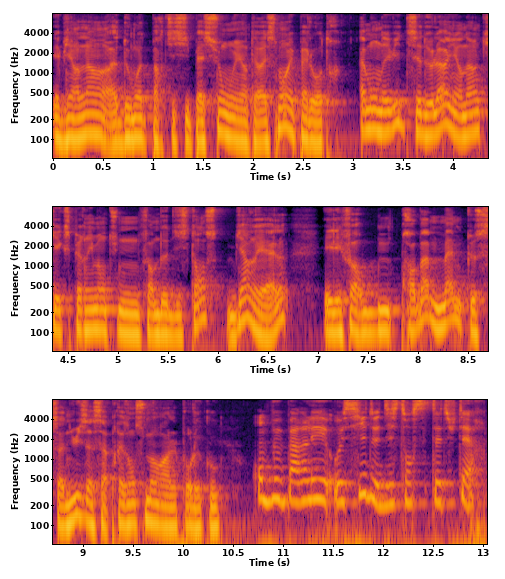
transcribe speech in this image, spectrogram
eh bien l'un a deux mois de participation et intéressement et pas l'autre. À mon avis, de ces deux-là, il y en a un qui expérimente une forme de distance bien réelle, et il est fort probable même que ça nuise à sa présence morale pour le coup. On peut parler aussi de distance statutaire,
